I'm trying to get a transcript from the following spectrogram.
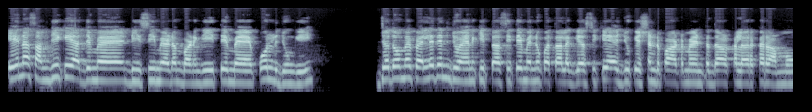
ਇਹ ਨਾ ਸਮਝੀ ਕਿ ਅੱਜ ਮੈਂ ਡੀਸੀ ਮੈਡਮ ਬਣ ਗਈ ਤੇ ਮੈਂ ਭੁੱਲ ਜੂੰਗੀ। ਜਦੋਂ ਮੈਂ ਪਹਿਲੇ ਦਿਨ ਜੁਆਇਨ ਕੀਤਾ ਸੀ ਤੇ ਮੈਨੂੰ ਪਤਾ ਲੱਗਿਆ ਸੀ ਕਿ ਐਜੂਕੇਸ਼ਨ ਡਿਪਾਰਟਮੈਂਟ ਦਾ ਕਲਰਕ ਰਾਮੂ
